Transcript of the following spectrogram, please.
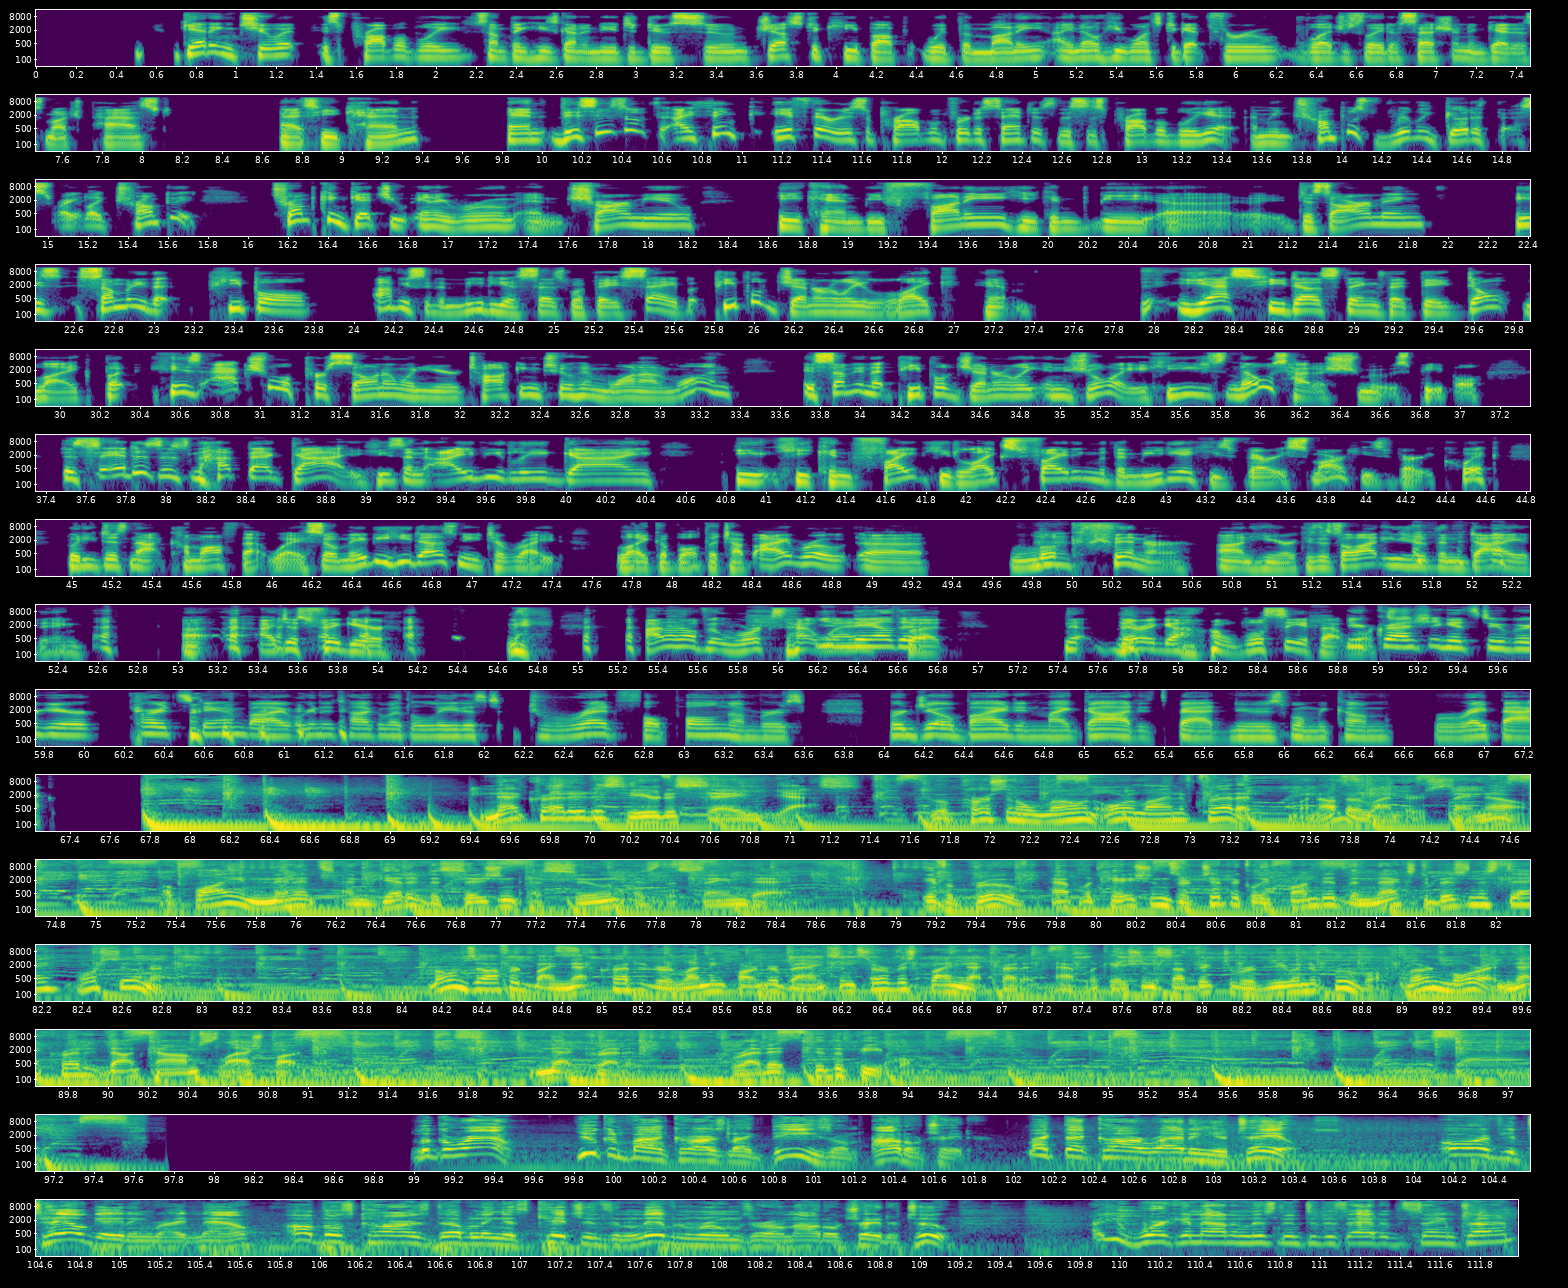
getting to it is probably something he's going to need to do soon just to keep up with the money. I know he wants to get through the legislative session and get as much passed as he can. And this is, a, I think, if there is a problem for DeSantis, this is probably it. I mean, Trump was really good at this, right? Like Trump, Trump can get you in a room and charm you. He can be funny. He can be uh, disarming. He's somebody that people, obviously, the media says what they say, but people generally like him yes, he does things that they don't like, but his actual persona when you're talking to him one on one is something that people generally enjoy. He knows how to schmooze people. DeSantis is not that guy. He's an Ivy League guy. He he can fight. He likes fighting with the media. He's very smart. He's very quick, but he does not come off that way. So maybe he does need to write likable at the top. I wrote uh, look mm. thinner on here because it's a lot easier than dieting. Uh, I just figure I don't know if it works that you way. Nailed it. But yeah, there we go. We'll see if that works. You're works. crushing it, Stu Burguiere. All right, stand by. We're going to talk about the latest dreadful poll numbers for Joe Biden. My God, it's bad news when we come right back. NetCredit is here to say yes to a personal loan or line of credit when other lenders say no. Apply in minutes and get a decision as soon as the same day. If approved, applications are typically funded the next business day or sooner. Loans offered by NetCredit or lending partner banks and serviced by NetCredit. Application subject to review and approval. Learn more at netcredit.com slash partner. NetCredit. Credit to the people. Look around. You can find cars like these on AutoTrader, like that car riding your tail. Or if you're tailgating right now, all those cars doubling as kitchens and living rooms are on AutoTrader too. Are you working out and listening to this ad at the same time?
